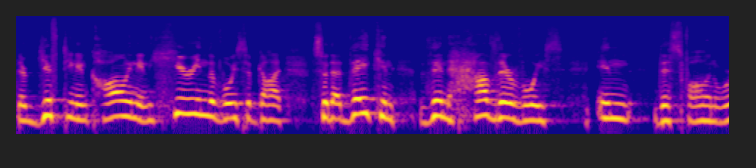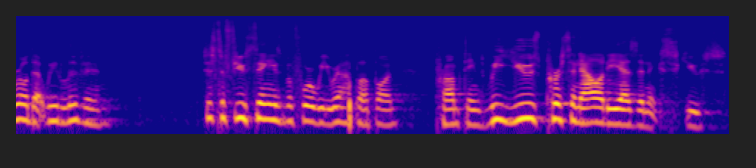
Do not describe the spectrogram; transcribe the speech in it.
their gifting and calling and hearing the voice of God so that they can then have their voice in this fallen world that we live in. Just a few things before we wrap up on promptings. We use personality as an excuse.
